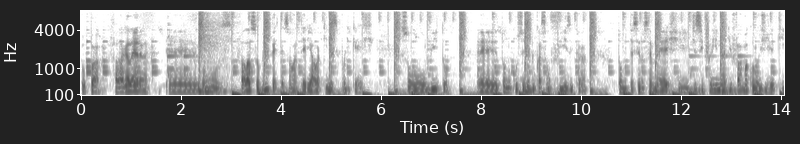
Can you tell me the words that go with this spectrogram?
Opa, fala galera, é, vamos falar sobre hipertensão arterial aqui nesse podcast. Sou o Vitor, estou é, no curso de Educação Física, estou no terceiro semestre, disciplina de farmacologia aqui.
